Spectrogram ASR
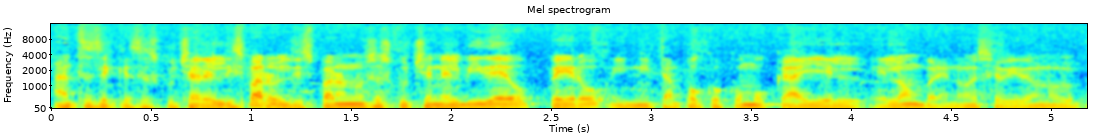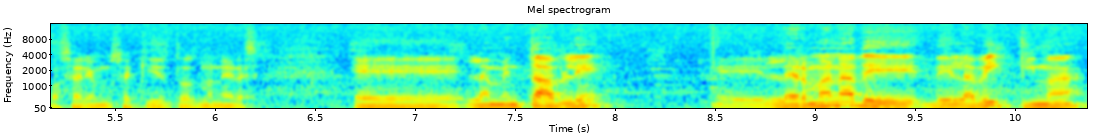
antes de que se escuchara el disparo. El disparo no se escucha en el video, pero y ni tampoco cómo cae el, hombre, ¿no? Ese video no lo pasaremos aquí de todas maneras. Eh, lamentable, eh, la hermana de, de, la víctima,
